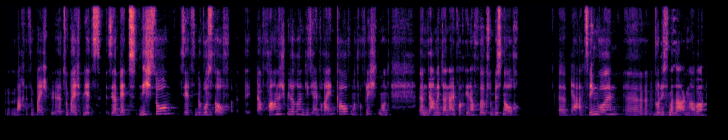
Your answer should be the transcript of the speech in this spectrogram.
macht jetzt zum Beispiel, äh, zum Beispiel jetzt Servette nicht so. Sie setzen bewusst auf äh, erfahrene Spielerinnen, die sie einfach einkaufen und verpflichten und ähm, damit dann einfach den Erfolg so ein bisschen auch äh, ja, erzwingen wollen, äh, würde ich es mal sagen. Aber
